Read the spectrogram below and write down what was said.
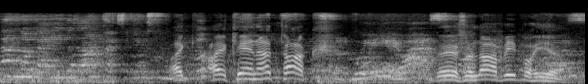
cantando caritas, van a estar haciendo instrumentos. I, I cannot talk. Bueno, van a There's a lot of people here.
